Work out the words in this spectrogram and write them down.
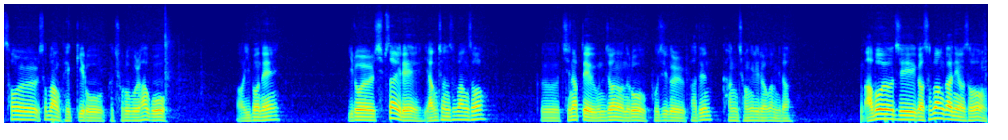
서울 소방 100기로 그 졸업을 하고 어, 이번에 1월 14일에 양천 소방서 그 진압대 운전원으로 보직을 받은 강정일이라고 합니다. 아버지가 소방관이어서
